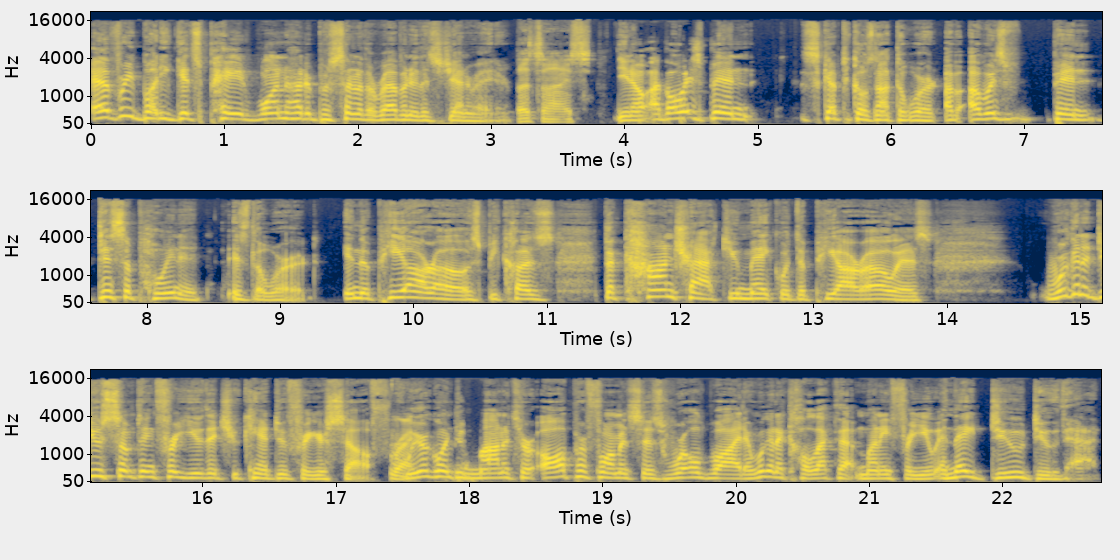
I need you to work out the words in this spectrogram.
everybody gets paid 100% of the revenue that's generated. That's nice. You know, I've always been skeptical is not the word. I've always been disappointed is the word in the PROs because the contract you make with the PRO is we're going to do something for you that you can't do for yourself. Right. We're going to monitor all performances worldwide and we're going to collect that money for you. And they do do that,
